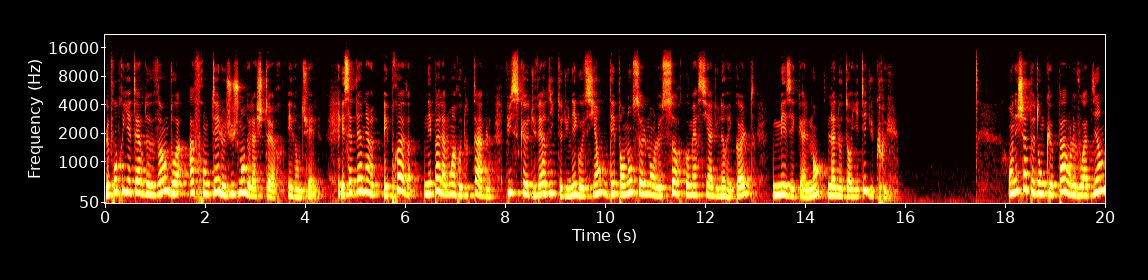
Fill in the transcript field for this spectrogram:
le propriétaire de vin doit affronter le jugement de l'acheteur éventuel. Et cette dernière épreuve n'est pas la moins redoutable, puisque du verdict du négociant dépend non seulement le sort commercial d'une récolte, mais également la notoriété du cru. On n'échappe donc pas, on le voit bien,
